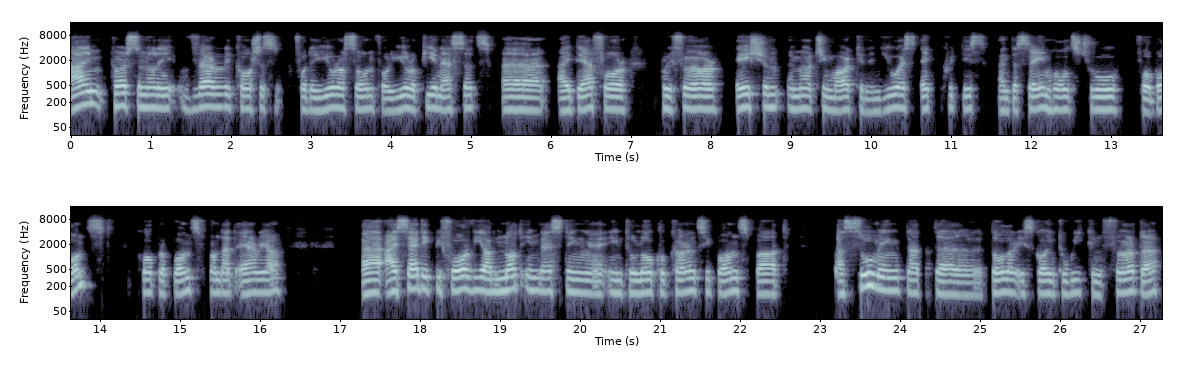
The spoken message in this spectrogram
I'm personally very cautious for the Eurozone, for European assets. Uh, I therefore prefer Asian emerging market and US equities, and the same holds true for bonds, corporate bonds from that area. Uh, I said it before, we are not investing uh, into local currency bonds, but assuming that the dollar is going to weaken further,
